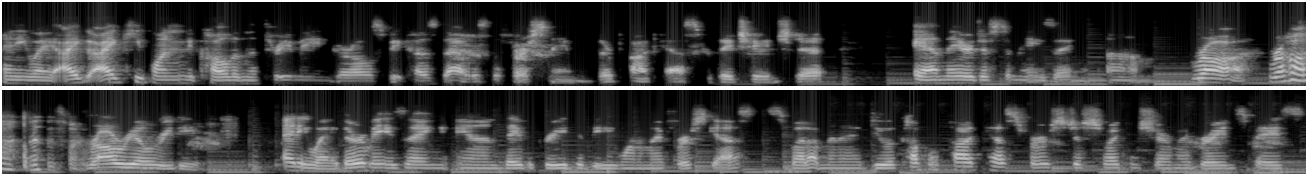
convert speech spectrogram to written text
anyway, I, I keep wanting to call them the Three Main Girls because that was the first name of their podcast, but they changed it. And they are just amazing. Um, raw, raw, this one, raw, real, redeemed. Anyway, they're amazing, and they've agreed to be one of my first guests. But I'm going to do a couple podcasts first, just so I can share my brain space,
